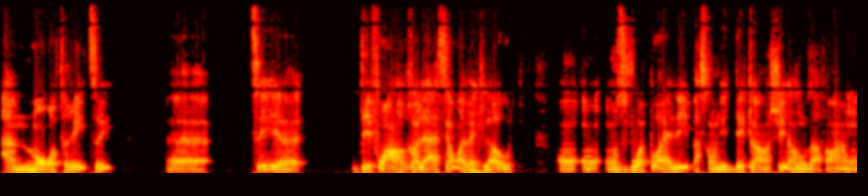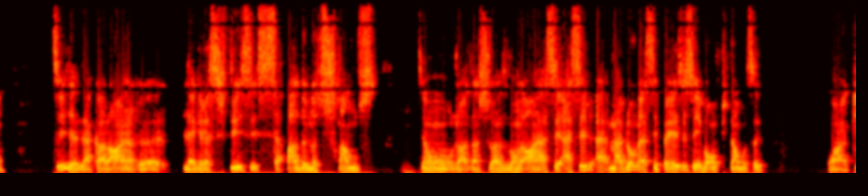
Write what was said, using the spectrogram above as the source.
à me montrer, tu sais. Euh, tu sais, des fois en relation avec mm. l'autre, on, on, se voit pas aller parce qu'on est déclenché dans nos affaires. La colère, euh, l'agressivité, ça parle de notre souffrance. J'entends souvent du monde, ah, assez, assez, ma blonde assez pesée, c'est bon piton, tu sais. Ouais, OK,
